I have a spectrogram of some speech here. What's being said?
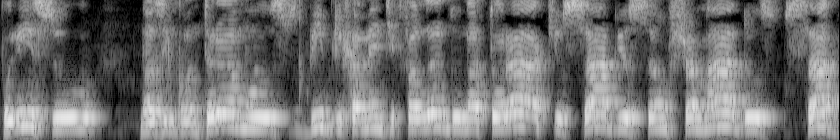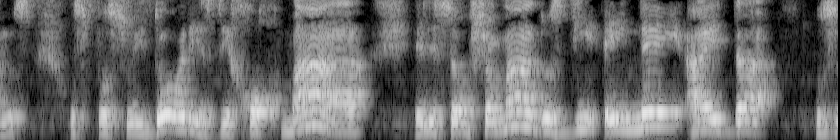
Por isso, nós encontramos, biblicamente falando, na Torá, que os sábios são chamados, os sábios, os possuidores de Chokhmah, eles são chamados de Einei Aida, os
